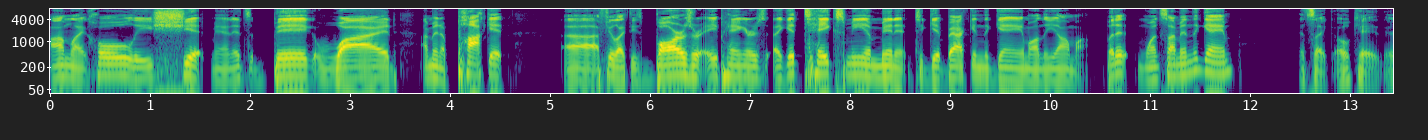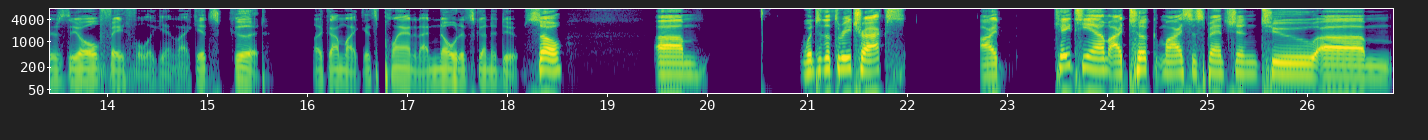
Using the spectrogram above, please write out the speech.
I'm like, holy shit, man. It's big, wide. I'm in a pocket. Uh, I feel like these bars are ape hangers. Like it takes me a minute to get back in the game on the Yamaha. But it once I'm in the game, it's like, okay, there's the old faithful again. Like it's good. Like I'm like, it's planned and I know what it's gonna do. So um went to the three tracks. I KTM, I took my suspension to um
